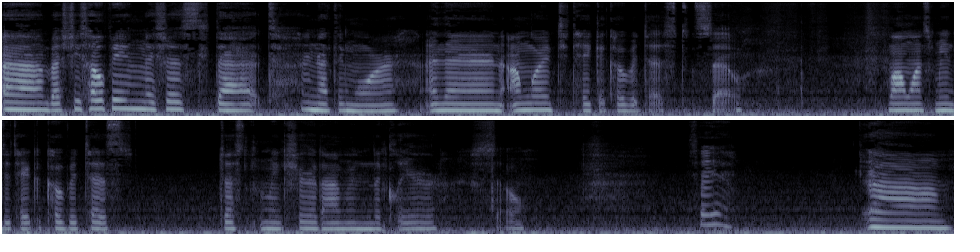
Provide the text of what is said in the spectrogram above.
Um, but she's hoping it's just that and nothing more. And then I'm going to take a COVID test so. Mom wants me to take a COVID test just to make sure that I'm in the clear so. So yeah. Um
